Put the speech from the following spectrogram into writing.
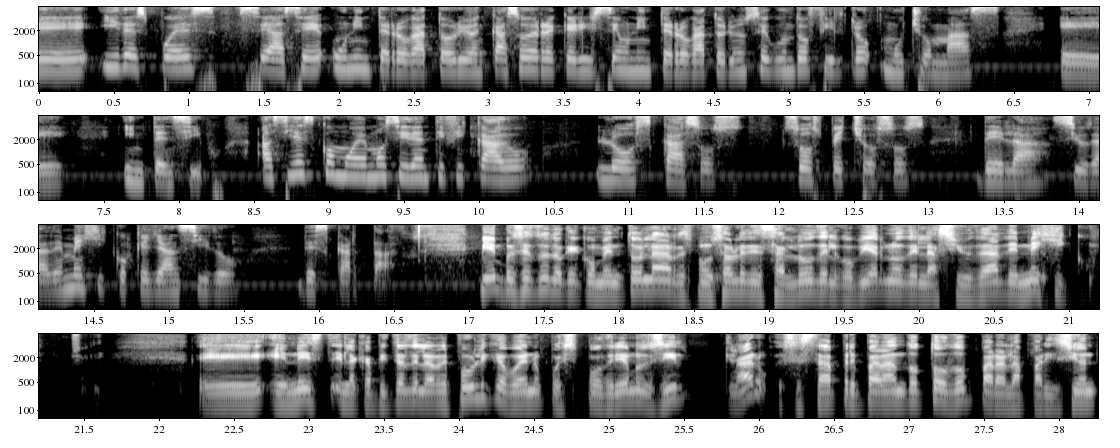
eh, y después se hace un interrogatorio, en caso de requerirse un interrogatorio, un segundo filtro mucho más eh, intensivo. Así es como hemos identificado los casos sospechosos de la Ciudad de México que ya han sido descartados. Bien, pues esto es lo que comentó la responsable de salud del gobierno de la Ciudad de México. Eh, en, este, en la capital de la República, bueno, pues podríamos decir Claro, se está preparando todo para la aparición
